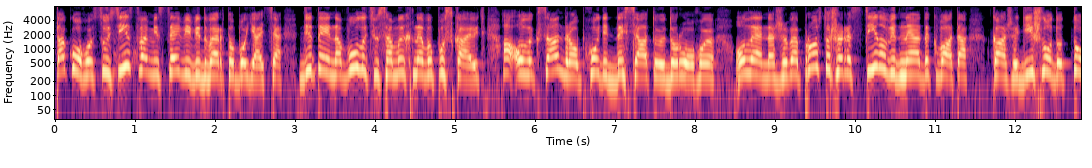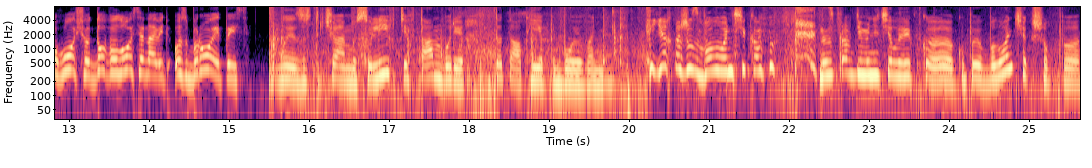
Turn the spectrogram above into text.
Такого сусідства місцеві відверто бояться. Дітей на вулицю самих не випускають. А Олександра обходять десятою дорогою. Олена живе просто через стіну від неадеквата. Каже, дійшло до того, що довелося навіть озброїтись. Ми зустрічаємось у ліфті, в тамбурі, то так, є побоювання. Я хожу з балончиком. Насправді мені чоловік е, купив балончик, щоб е,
